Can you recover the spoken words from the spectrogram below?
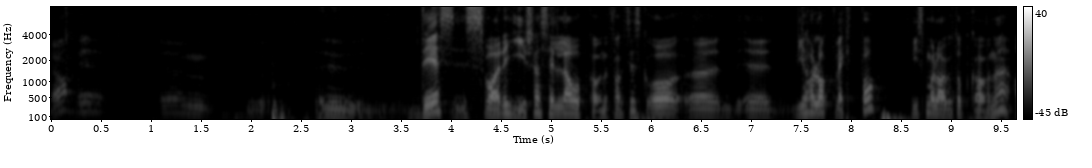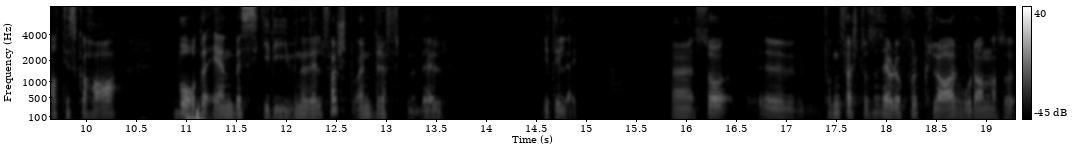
Ja, vi, eh, det svaret gir seg selv av oppgavene, faktisk. Og eh, vi har lagt vekt på, vi som har laget oppgavene, at de skal ha både en beskrivende del først og en drøftende del i tillegg. Uh, så uh, på den første så ser du 'forklar hvordan' altså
